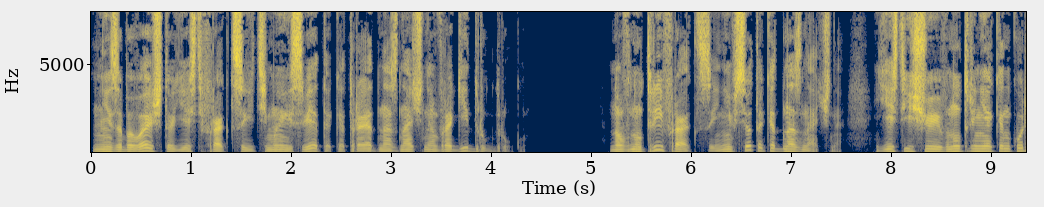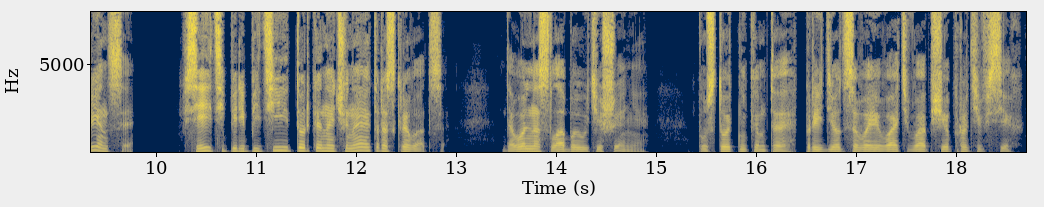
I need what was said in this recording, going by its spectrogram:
«Не забывай, что есть фракции тьмы и света, которые однозначно враги друг другу. Но внутри фракции не все так однозначно. Есть еще и внутренняя конкуренция. Все эти перипетии только начинают раскрываться. Довольно слабое утешение. Пустотникам-то придется воевать вообще против всех.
